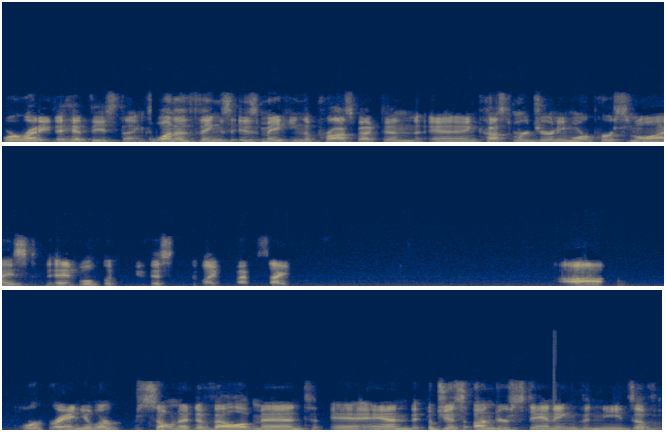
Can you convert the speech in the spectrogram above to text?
we're ready to hit these things. One of the things is making the prospect and, and customer journey more personalized, and we'll look to this like website. Uh, more granular persona development and just understanding the needs of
